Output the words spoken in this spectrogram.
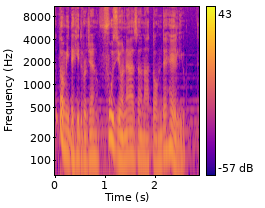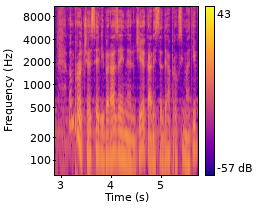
atomii de hidrogen fuzionează în atom de heliu. În proces se eliberează energie care este de aproximativ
